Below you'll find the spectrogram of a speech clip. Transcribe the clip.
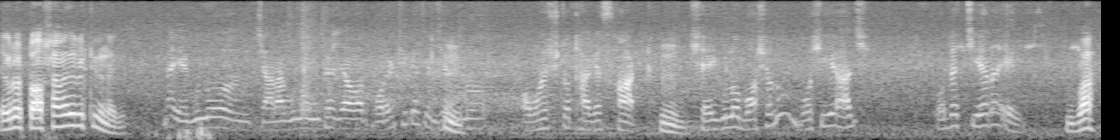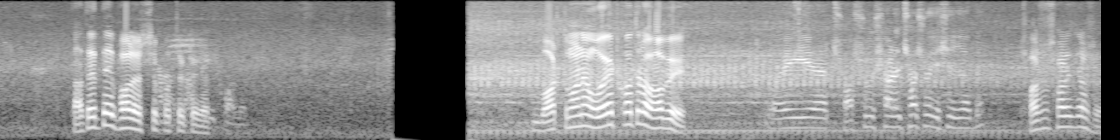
এগুলো টপ সামেতে বিক্রি নাকি? না এগুলো চারাগুলো উঠে যাওয়ার পরে ঠিক আছে যেগুলো অবশিষ্ট থাকে ষাট হুম। সেইগুলো বসানো বসিয়ে আজ ওদের চেয়ারা এই। বাহ তাতেতেই ফল এসছে হ্যাঁ, প্রত্যেকটা গাছ। বর্তমানে ওয়েট কতটা হবে? ওই ছশো সাড়ে ছশো এসে যাবে। ছশো সাড়ে ছশো?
